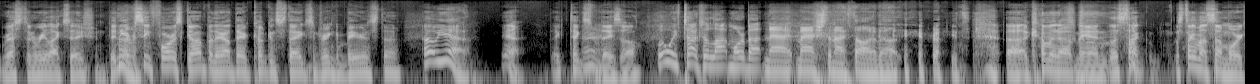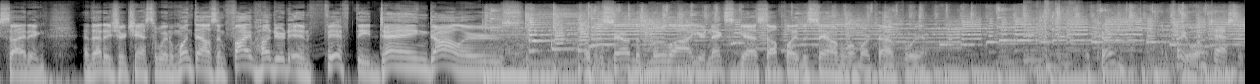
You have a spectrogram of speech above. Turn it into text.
rest and relaxation. Didn't you ever see Forrest Gump? And they're out there cooking steaks and drinking beer and stuff. Oh yeah. Yeah, they take some days off. Well, we've talked a lot more about na- MASH than I thought about. right. Uh, coming up, man. Let's talk. Let's talk about something more exciting, and that is your chance to win one thousand five hundred and fifty dang dollars with the sound of moolah. Your next guest. I'll play the sound one more time for you. Okay. I'll tell you what. Fantastic.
